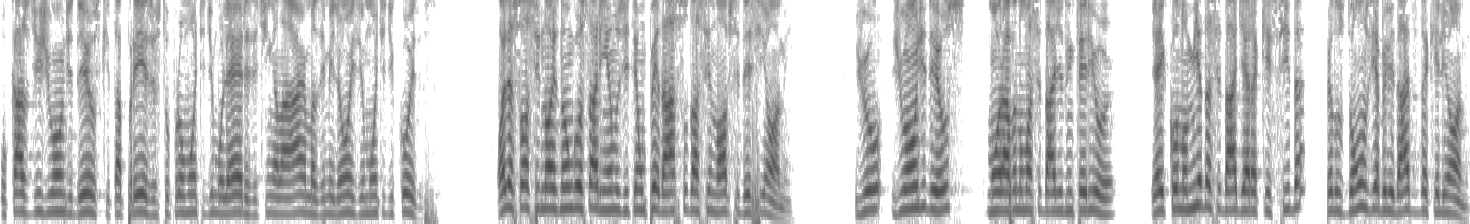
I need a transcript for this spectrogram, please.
o caso de João de Deus, que está preso, estuprou um monte de mulheres e tinha lá armas e milhões e um monte de coisas. Olha só se nós não gostaríamos de ter um pedaço da sinopse desse homem. Jo, João de Deus morava numa cidade do interior e a economia da cidade era aquecida pelos dons e habilidades daquele homem.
